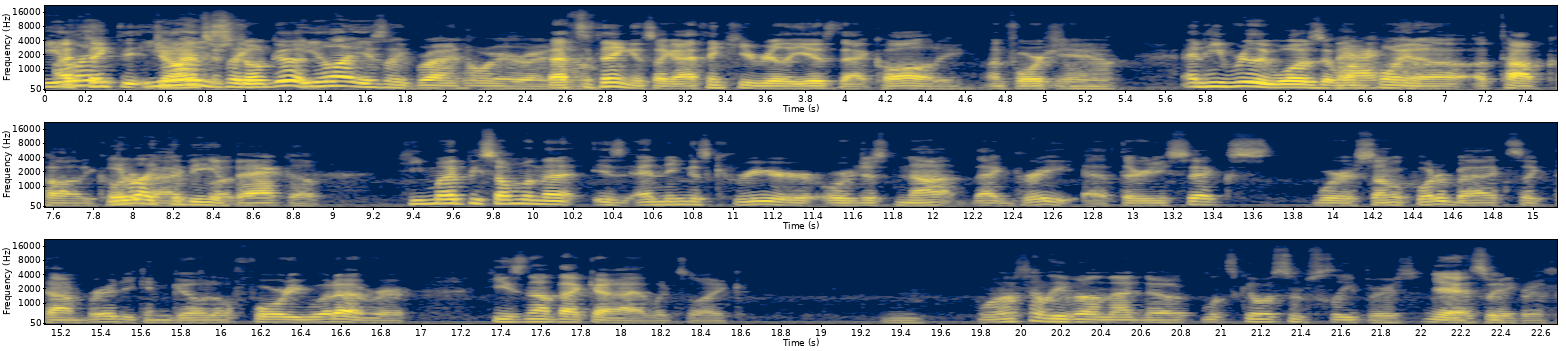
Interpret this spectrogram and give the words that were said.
Eli, I think the Eli Giants are is still like, good. Eli is like Brian Hoyer right now. That's now. the thing. It's like I think he really is that quality. Unfortunately, Yeah. and he really was at one point a, a top quality quarterback. Eli could be a backup. He might be someone that is ending his career or just not that great at 36 where some quarterbacks like tom brady can go to 40 whatever he's not that guy it looks like mm. Well, let's leave it on that note. Let's go with some sleepers. yeah this week. sleepers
